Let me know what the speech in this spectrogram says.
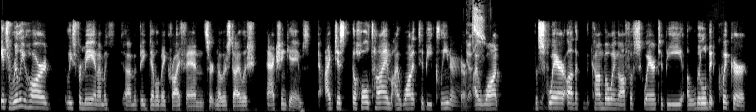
it's really hard. at least for me, and I'm a I'm a big Devil May Cry fan and certain other stylish action games. I just the whole time I want it to be cleaner. Yes. I want the Yeah. square uh, the, the comboing off of square to be a little bit quicker.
